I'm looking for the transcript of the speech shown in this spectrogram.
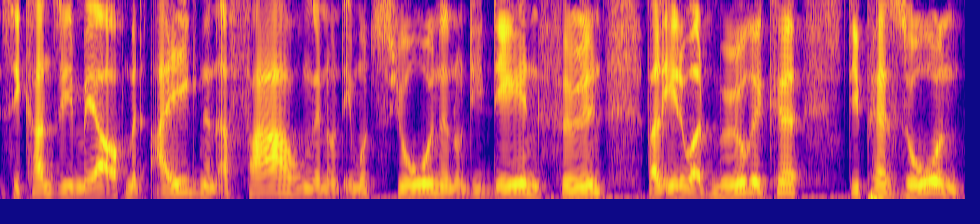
Sie kann sie mehr auch mit eigenen Erfahrungen und Emotionen und Ideen füllen, weil Eduard Mörike die Person,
